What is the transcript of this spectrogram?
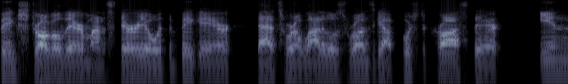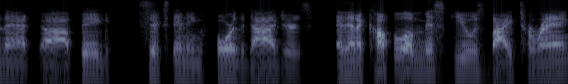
big struggle there. Monasterio with the big air. That's where a lot of those runs got pushed across there in that uh, big sixth inning for the Dodgers. And then a couple of miscues by Turang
